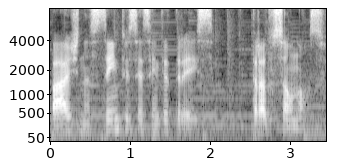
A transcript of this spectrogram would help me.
página 163, tradução nossa.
